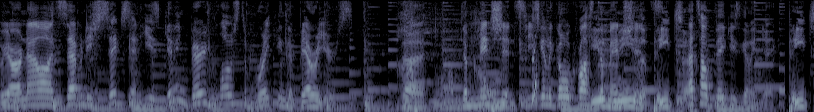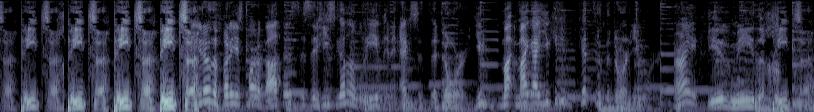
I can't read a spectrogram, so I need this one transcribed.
we are now on 76, and he's getting very close to breaking the barriers. The dimensions. He's gonna go across Give me dimensions. the pizza. That's how big he's gonna get. Pizza. Pizza. Pizza. Pizza. Pizza. You know the funniest part about this is that he's gonna leave and exit the door. You, my, my guy, you can't even fit through the door anymore. All right. Give me the pizza.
